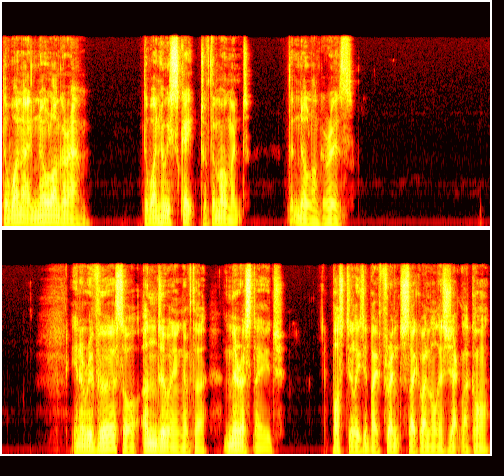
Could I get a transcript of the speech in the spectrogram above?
the one I no longer am, the one who escaped with the moment that no longer is. In a reverse or undoing of the mirror stage, postulated by French psychoanalyst Jacques Lacan,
